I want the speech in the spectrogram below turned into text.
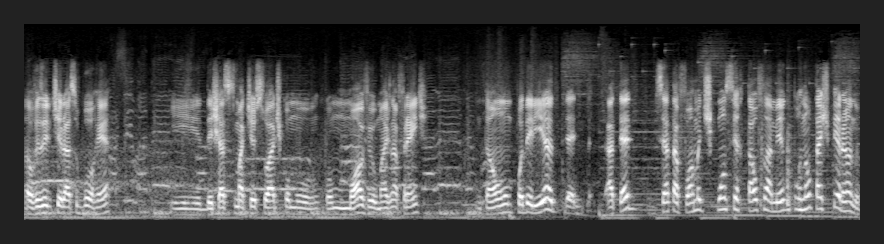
Talvez ele tirasse o Borré e deixasse o Matias Soares como, como móvel mais na frente. Então poderia é, até de certa forma desconcertar o Flamengo por não estar tá esperando.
